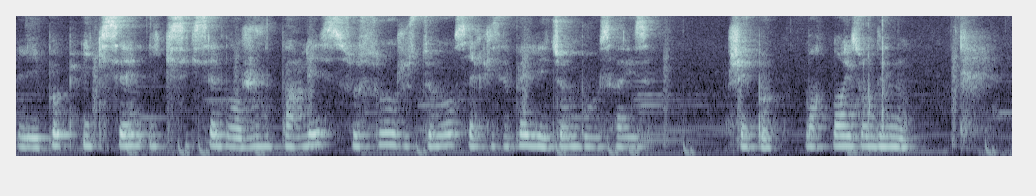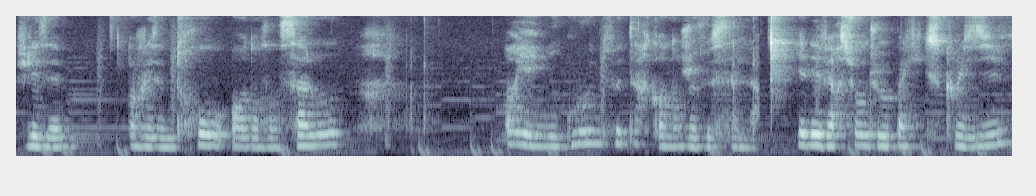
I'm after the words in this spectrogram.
les pop XL, XXL dont je vous parlais, ce sont justement celles qui s'appellent les jumbo size chez Pop. Maintenant, ils ont des noms. Je les aime. Je les aime trop. Oh, dans un salon. Oh, il y a une Glow in the. Oh non, je veux celle-là. Il y a des versions du pack exclusives.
